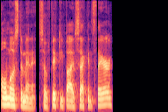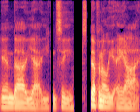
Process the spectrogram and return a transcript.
almost a minute. So 55 seconds there. And uh, yeah, you can see it's definitely AI.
